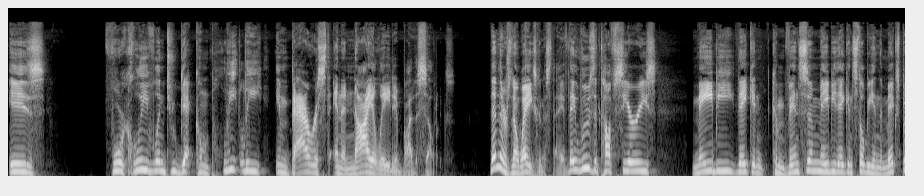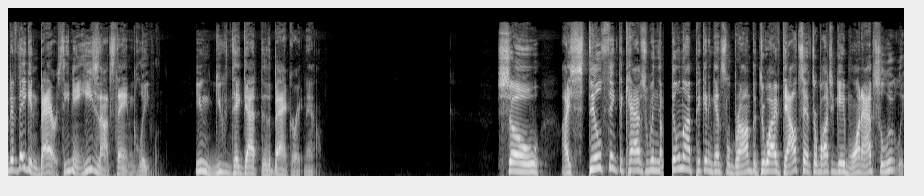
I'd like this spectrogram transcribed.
is for Cleveland to get completely embarrassed and annihilated by the Celtics. Then there's no way he's going to stay. If they lose a tough series, maybe they can convince him. Maybe they can still be in the mix. But if they get embarrassed, he, he's not staying in Cleveland. You can, you can take that to the bank right now. So I still think the Cavs win. I'm still not picking against LeBron, but do I have doubts after watching game one? Absolutely.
